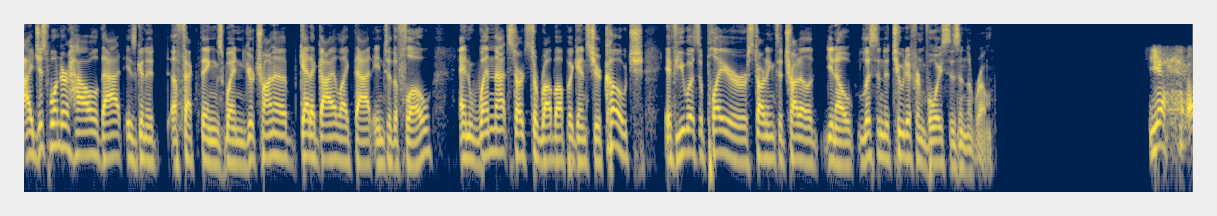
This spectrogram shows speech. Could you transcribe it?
i just wonder how that is going to affect things when you're trying to get a guy like that into the flow. And when that starts to rub up against your coach if you as a player are starting to try to you know listen to two different voices in the room. Yeah, I,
